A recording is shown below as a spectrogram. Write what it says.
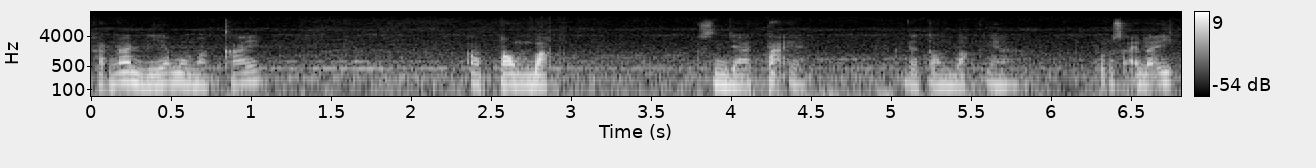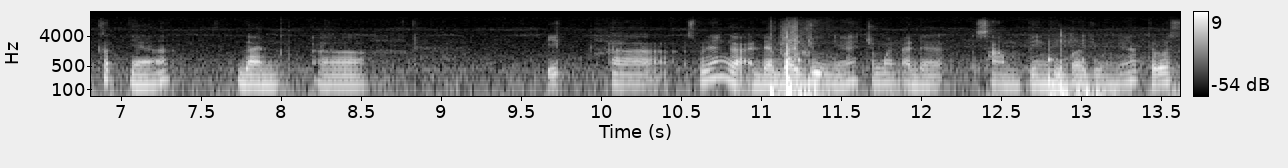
Karena dia memakai uh, tombak senjata ya. Ada tombaknya terus ada ikatnya dan uh, ik, uh, sebenarnya nggak ada bajunya cuman ada samping di bajunya terus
